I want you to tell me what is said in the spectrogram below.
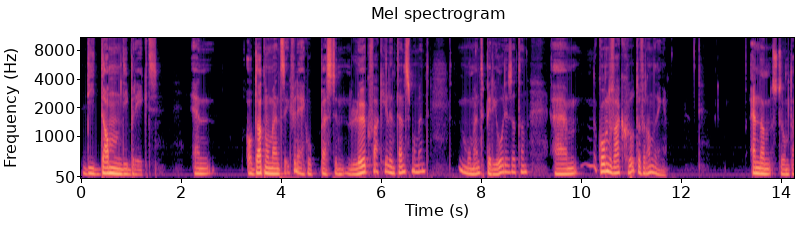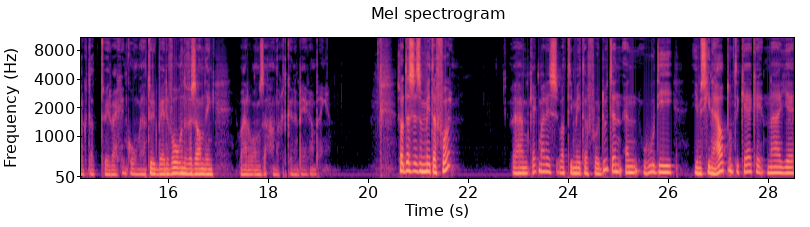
die dam die breekt. En op dat moment, ik vind eigenlijk ook best een leuk vak, heel intens moment. Moment, periode is dat dan. Um, komen er vaak grote veranderingen. En dan stroomt ook dat weer weg en komen we natuurlijk bij de volgende verzanding waar we onze aandacht kunnen bij gaan brengen. Zo, dus is een metafoor. Ehm, kijk maar eens wat die metafoor doet en, en hoe die je misschien helpt om te kijken naar je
